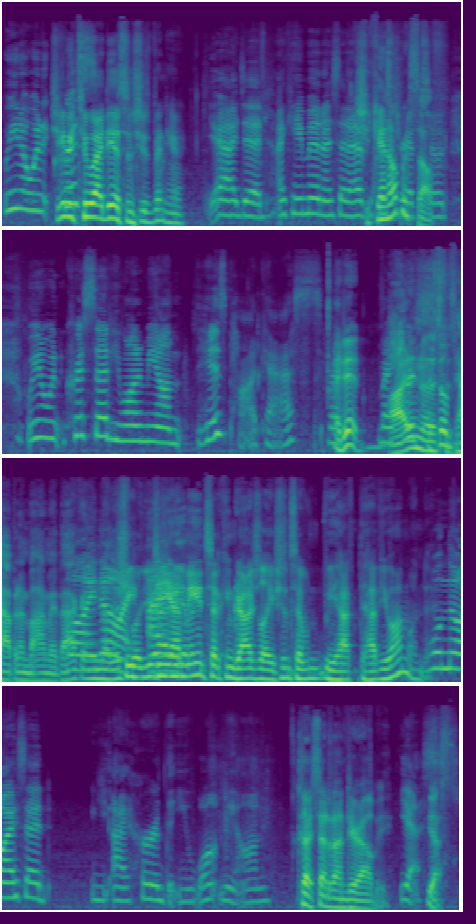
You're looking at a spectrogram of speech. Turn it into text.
Well, you know when it, She gave me Chris, two ideas since she's been here. Yeah, I did. I came in. I said I have She a can't help Christory herself. Episode. Well, you know when Chris said he wanted me on his podcast. I did. my I didn't first- know this Still- was happening behind my back. Well, I didn't know, this She was- I- DM'd me and said congratulations, and we have to have you on one day. Well, no, I said "Y- I heard that you want me on. Because I said it on Dear Albie. Yes. Yes.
